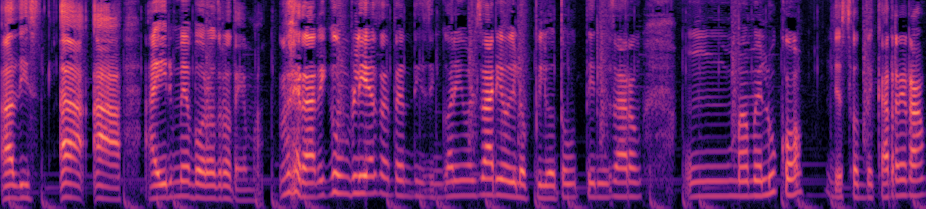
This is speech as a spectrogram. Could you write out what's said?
A, a, irme por otro tema. Ferrari cumplía 75 aniversario y los pilotos utilizaron un mameluco de esos de carrera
